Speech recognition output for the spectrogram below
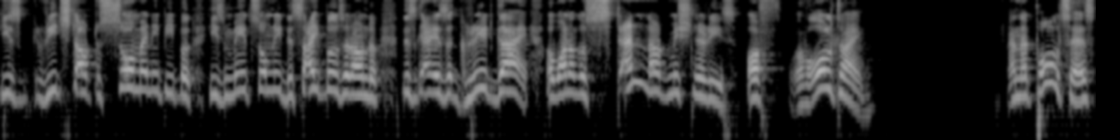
He's reached out to so many people. He's made so many disciples around him. This guy is a great guy, uh, one of the standout missionaries of, of all time. And that Paul says,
